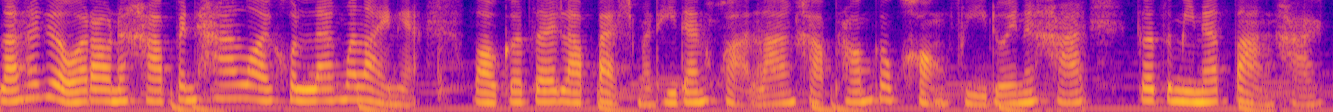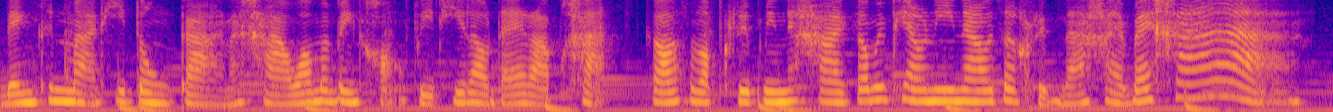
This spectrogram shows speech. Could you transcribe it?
แล้วถ้าเกิดว่าเรานะคะเป็น 500 คนแรกเมื่อไหร่เนี่ยเราก็จะได้รับแบตมาที่ด้านขวาล่างค่ะ พร้อมกับของฟรีด้วยนะคะ ก็จะมีหน้าต่างค่ะ เด้งขึ้นมาที่ตรงกลางนะคะ ว่ามันเป็นของฟรีที่เราได้รับค่ะ ก็สำหรับคลิปนี้นะคะ ก็ไม่เพียงนี้นะว่าจะคลิปหน้าค่ะบ๊ายบายค่ะ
